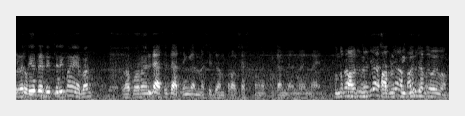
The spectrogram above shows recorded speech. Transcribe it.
Berarti sudah diterima ya bang laporan? Sudah, sudah tinggal masih dalam proses pengetikan dan lain-lain. Untuk public, public figure siapa ya bang?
